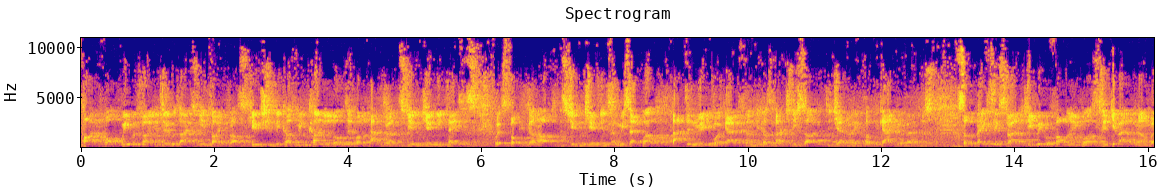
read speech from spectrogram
Part of what we were trying to do was actually invite prosecution because we kind of looked at what had happened around the student union cases where SPUC had gone after the student unions and we said, well, that didn't really work out for them because it actually started to generate public anger around it. So the basic strategy we were following was to give out the number,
